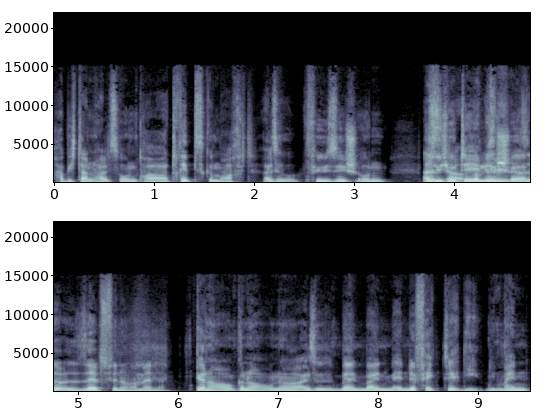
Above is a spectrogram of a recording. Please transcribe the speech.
habe ich dann halt so ein paar Trips gemacht, also physisch und also psychedelisch. Ja. Selbstfindung am Ende. Genau, genau. Ne? Also mein Endeffekt, die, ich meine,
